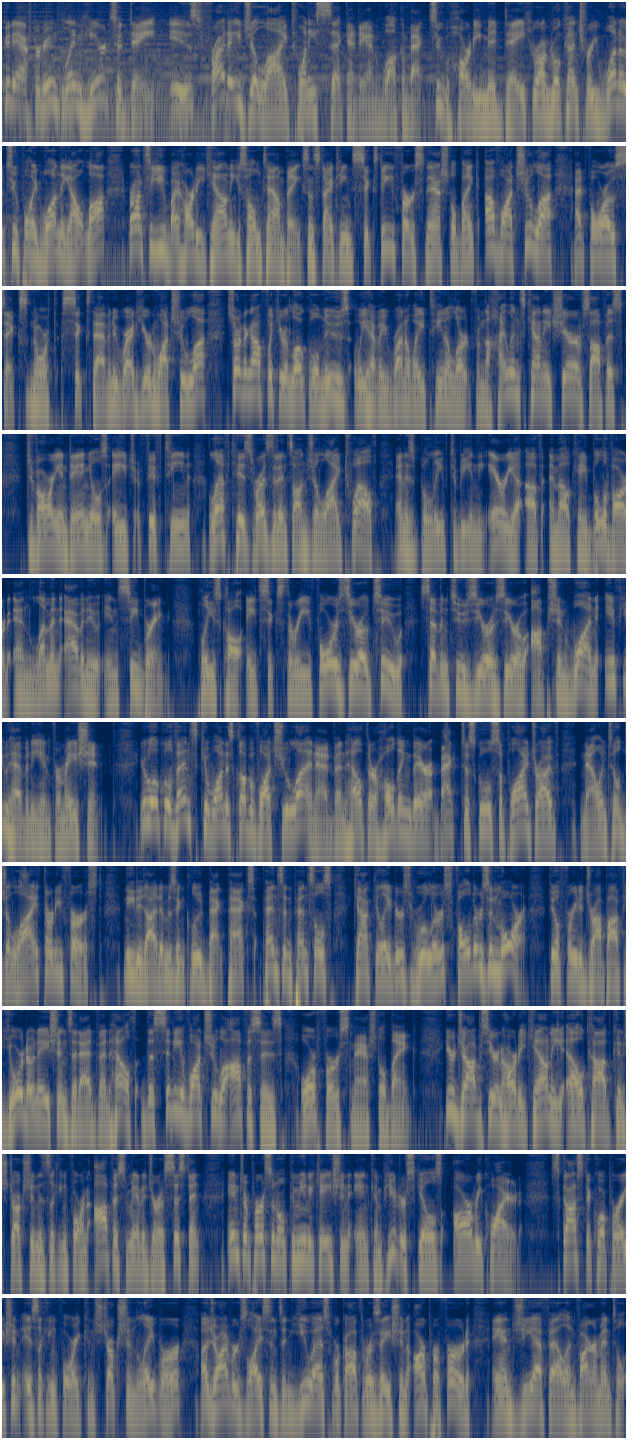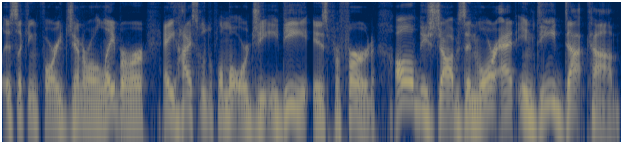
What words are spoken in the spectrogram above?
Good afternoon, Glenn here. Today is Friday, July 22nd, and welcome back to Hardee Midday here on Real Country 102.1 The Outlaw, brought to you by Hardee County's hometown bank since 1960, First National Bank of Wauchula at 406 North 6th Avenue, right here in Wauchula. Starting off with your local news, we have a runaway teen alert from the Highlands County Sheriff's Office. Javarian Daniels, age 15, left his residence on July 12th and is believed to be in the area of MLK Boulevard and Lemon Avenue in Sebring. Please call 863 402 7200 option 1 if you have any information. Your local events, Kiwanis Club of Wauchula and Advent Health are holding their back to school supply drive now until July 31st. Needed items include backpacks, pens and pencils, calculators, rulers, folders, and more. Feel free to drop off your donations at Advent Health, the City of Wauchula offices, or First National Bank. Your jobs here in Hardee County, L. Cobb Construction is looking for an office manager assistant. Interpersonal communication and computer skills are required. Scosta Corporation is looking for a construction laborer. A driver's license and U.S. work authorization are preferred, and GFL Environmental is looking for a general laborer. A high school diploma or GED is preferred. All of these jobs and more at Indeed.com.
